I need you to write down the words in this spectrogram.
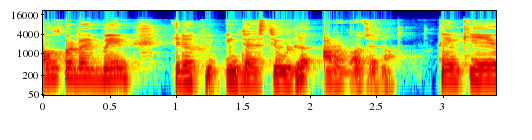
অল করে রাখবেন। এরকম ইন্টারেস্টিং ভিডিও আরও পাওয়ার জন্য। থ্যাংক ইউ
